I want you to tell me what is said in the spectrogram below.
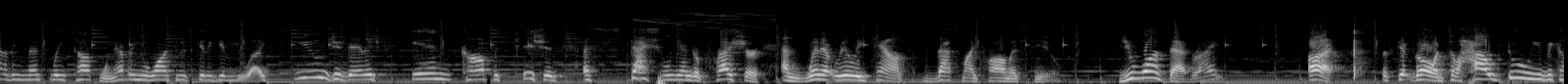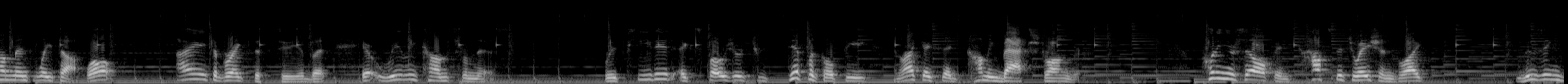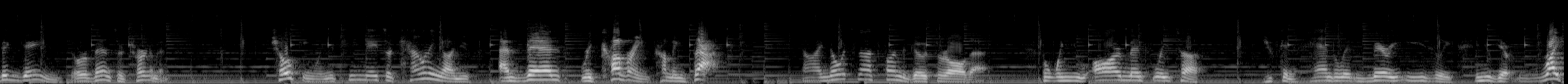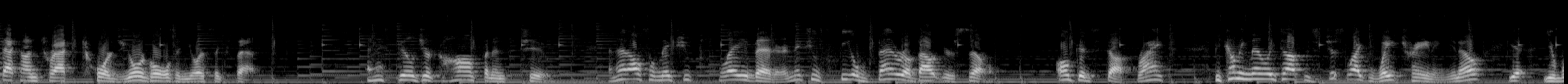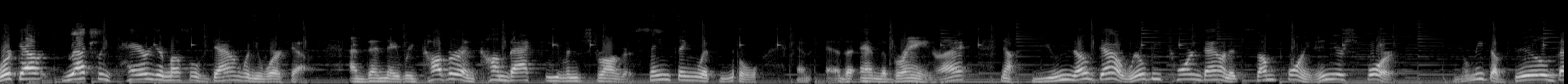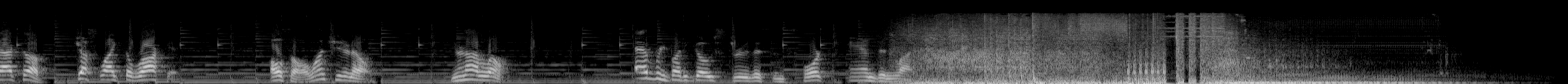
how to be mentally tough whenever you want to. It's going to give you a huge advantage in competition, especially under pressure and when it really counts. That's my promise to you. You want that, right? All right, let's get going. So how do you become mentally tough? Well, I hate to break this to you, but it really comes from this. Repeated exposure to difficulty, and like I said, coming back stronger. Putting yourself in tough situations like losing big games or events or tournaments choking when your teammates are counting on you, and then recovering, coming back. Now, I know it's not fun to go through all that, but when you are mentally tough, you can handle it very easily and you get right back on track towards your goals and your success. And this builds your confidence too. And that also makes you play better. It makes you feel better about yourself. All good stuff, right? Becoming mentally tough is just like weight training, you know? You, you work out, you actually tear your muscles down when you work out. And then they recover and come back even stronger. Same thing with mental and, and, the, and the brain, right? Now, you no doubt will be torn down at some point in your sport. And you'll need to build back up, just like the rocket. Also, I want you to know, you're not alone. Everybody goes through this in sports and in life.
